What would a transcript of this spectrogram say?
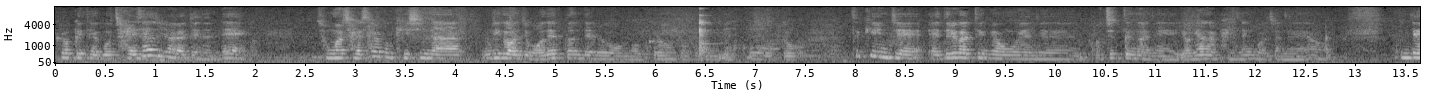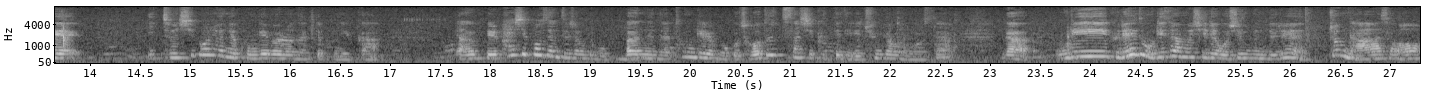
그렇게 되고 잘 사셔야 되는데 정말 잘 살고 계시나 우리가 이제 원했던 대로 뭐 그런 부분이 있고 또 특히 이제 애들 같은 경우에는 어쨌든 간에 영향을 받는 거잖아요. 근데 2015년에 공개 변론할 때 보니까 양육비를 80% 정도 못 받는다 통계를 보고 저도 사실 그때 되게 충격을 먹었어요. 그러니까 우리 그래도 우리 사무실에 오신 분들은 좀 나아서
